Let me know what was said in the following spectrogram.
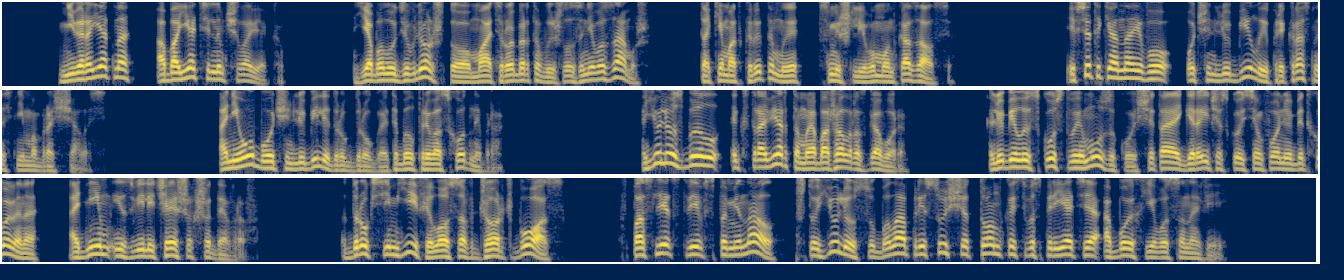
Невероятно обаятельным человеком. Я был удивлен, что мать Роберта вышла за него замуж. Таким открытым и смешливым он казался. И все-таки она его очень любила и прекрасно с ним обращалась. Они оба очень любили друг друга, это был превосходный брак. Юлиус был экстравертом и обожал разговоры. Любил искусство и музыку, считая героическую симфонию Бетховена одним из величайших шедевров. Друг семьи, философ Джордж Боас, впоследствии вспоминал, что Юлиусу была присуща тонкость восприятия обоих его сыновей.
